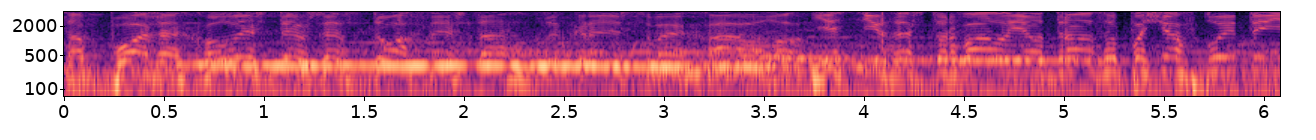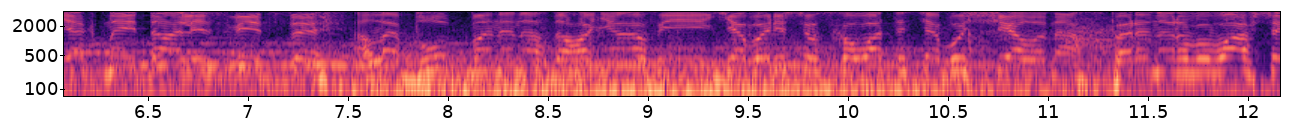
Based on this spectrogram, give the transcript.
Та боже, коли ж ти вже здохнеш та закриєш своє хавало? Я сів за штурвал і одразу почав плити якнайдалі звідси. Але блуп мене наздоганяв, і я вирішив сховатися в ущелинах. Перенервувавши,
